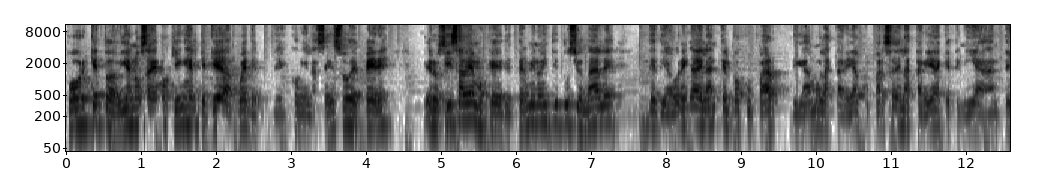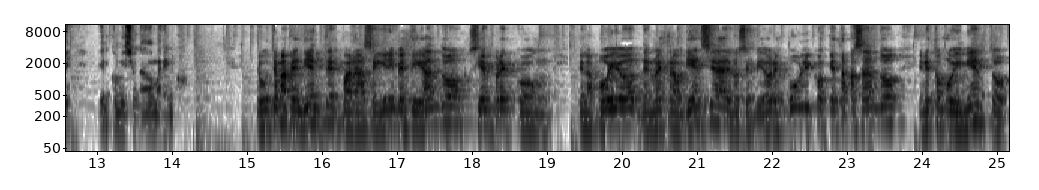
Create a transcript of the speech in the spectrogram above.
porque todavía no sabemos quién es el que queda pues, con el ascenso de Pérez, pero sí sabemos que desde términos institucionales, desde ahora en adelante, él va a ocupar, digamos, las tareas, ocuparse de las tareas que tenía antes el comisionado Marenco. Es un tema pendiente para seguir investigando, siempre con el apoyo de nuestra audiencia, de los servidores públicos, qué está pasando en estos movimientos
